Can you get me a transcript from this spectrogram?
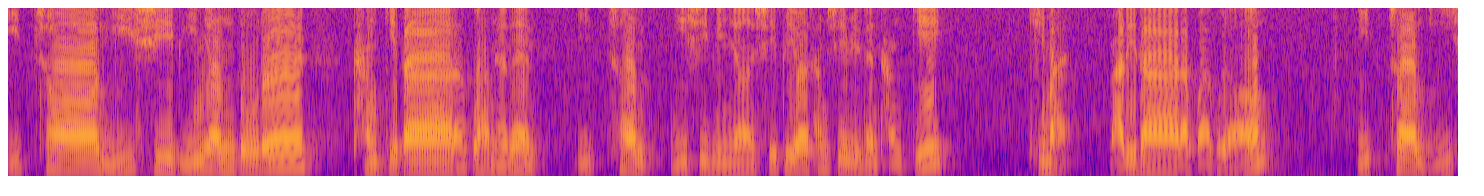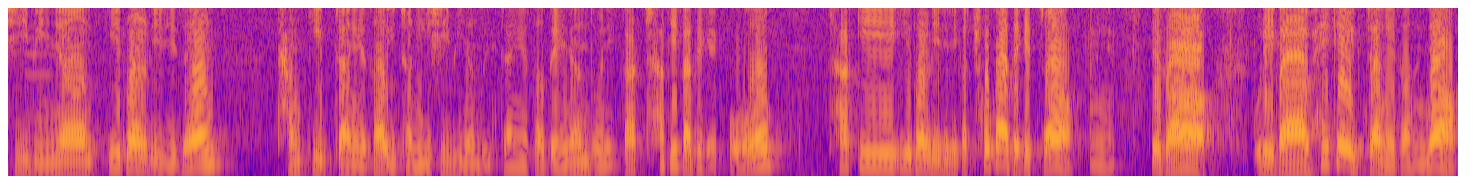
2022년도를 단기다라고 하면은 2022년 12월 30일은 단기 기말. 말이다라고 하고요. 2022년 1월 1일은 단기 입장에서 2022년도 입장에서 내년도니까 차기가 되겠고 차기 1월 1일이니까 초가 되겠죠. 음, 그래서 우리가 회계 입장에서는요.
